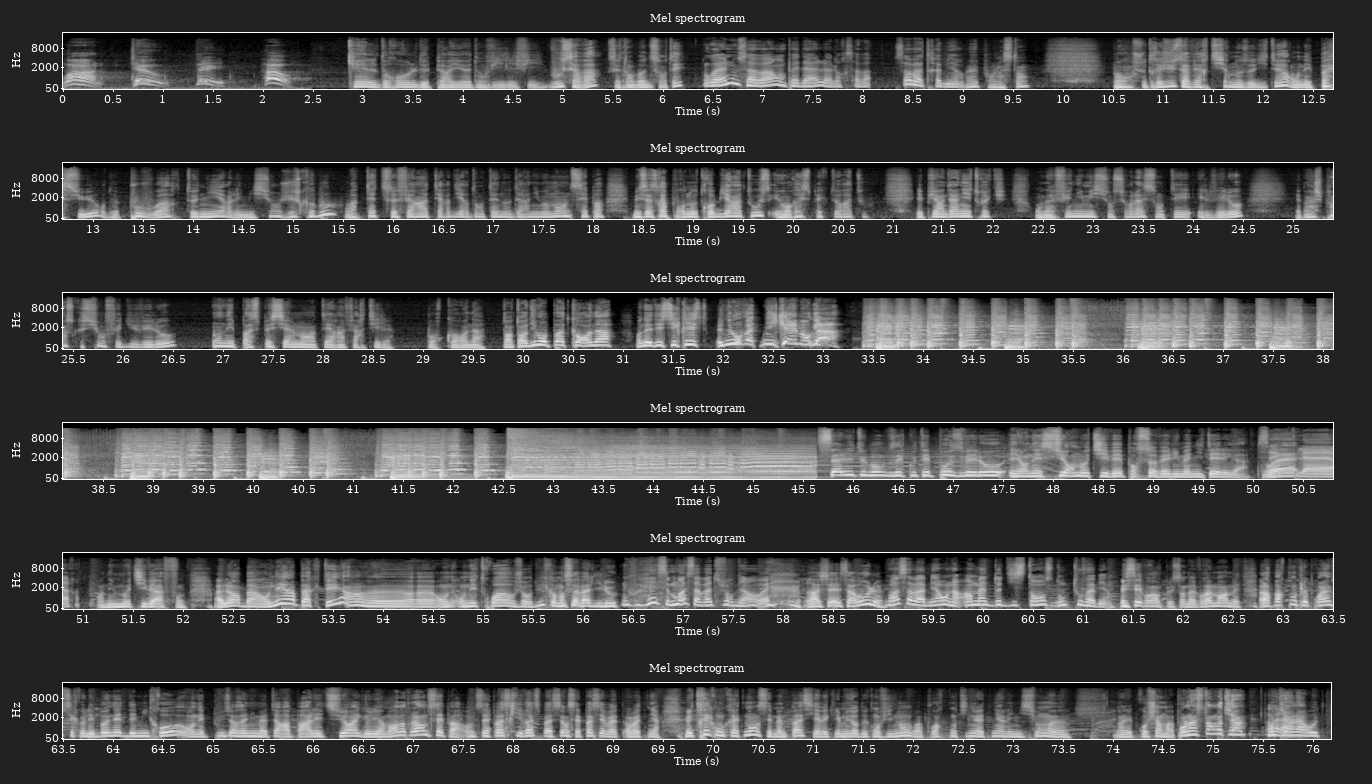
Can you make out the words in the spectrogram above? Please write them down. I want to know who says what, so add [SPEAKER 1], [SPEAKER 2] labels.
[SPEAKER 1] One, two, three, ho!
[SPEAKER 2] Quelle drôle de période on vit, les filles. Vous, ça va? Vous êtes en bonne santé?
[SPEAKER 3] Ouais, nous ça va, on pédale, alors ça va.
[SPEAKER 4] Ça va très bien.
[SPEAKER 2] Ouais, pour l'instant. Bon, je voudrais juste avertir nos auditeurs, on n'est pas sûr de pouvoir tenir l'émission jusqu'au bout. On va peut-être se faire interdire d'antenne au dernier moment, on ne sait pas. Mais ça sera pour notre bien à tous et on respectera tout. Et puis un dernier truc, on a fait une émission sur la santé et le vélo. Et ben, je pense que si on fait du vélo, on n'est pas spécialement un terrain fertile pour Corona. T'as entendu mon pote Corona? On est des cyclistes et nous on va te niquer mon gars Salut tout le monde, vous écoutez Pause Vélo et on est surmotivé pour sauver l'humanité les gars.
[SPEAKER 3] C'est clair.
[SPEAKER 2] On est motivé à fond. Alors bah on est impacté, hein, euh, on, on est trois aujourd'hui. Comment ça va Lilou?
[SPEAKER 3] Ouais, c'est- moi ça va toujours bien, ouais.
[SPEAKER 2] Rachel, ça roule?
[SPEAKER 4] Moi, ça va bien. On a un mètre de distance, donc tout va bien.
[SPEAKER 2] Mais c'est vrai en plus, on a vraiment un mètre. Alors par contre, le problème, c'est que les bonnettes des micros, on est plusieurs animateurs à parler dessus régulièrement. Donc là, on ne sait pas. On ne sait pas ce qui va se passer, on ne sait pas si on va, on va tenir. Mais très concrètement, on ne sait même pas si avec les mesures de confinement, on va pouvoir continuer à tenir l'émission euh, dans les prochains mois. Pour l'instant, on tient. On
[SPEAKER 3] Voilà.
[SPEAKER 2] tient la route.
